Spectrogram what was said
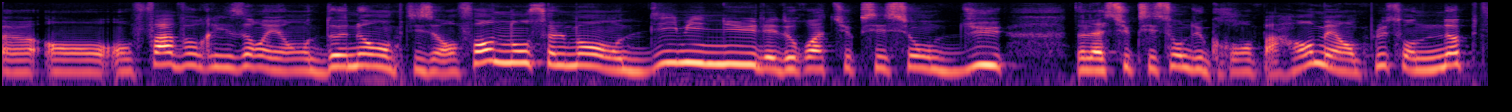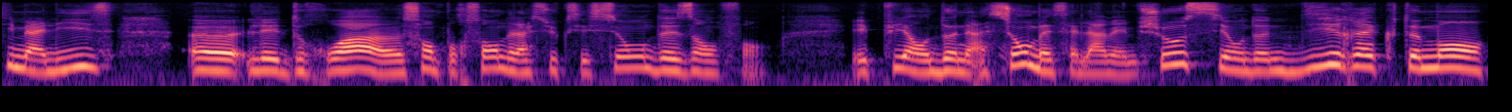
euh, en, favorisant et en donnant aux petits-enfants, non seulement on diminue les droits de succession dus dans la succession du grand-parent, mais en plus on optimalise euh, les droits 100% euh, de la succession des enfants. Et puis en donation, ben, c'est la même chose. Si on donne directement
